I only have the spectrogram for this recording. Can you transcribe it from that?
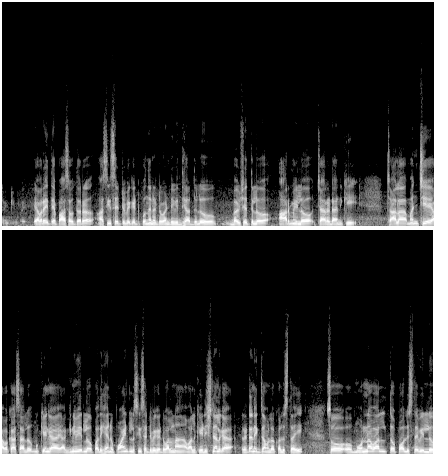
Thank you ఎవరైతే పాస్ అవుతారో ఆ సి సర్టిఫికేట్ పొందినటువంటి విద్యార్థులు భవిష్యత్తులో ఆర్మీలో చేరడానికి చాలా మంచి అవకాశాలు. ముఖ్యంగా అగ్నివీర్లో పదిహేను పాయింట్లు సి సర్టిఫికేట్ వలన వాళ్ళకి ఎడిషనల్గా రిటర్న్ ఎగ్జామ్లో కలుస్తాయి. సో ఉన్న వాళ్ళతో పోలిస్తే వీళ్ళు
